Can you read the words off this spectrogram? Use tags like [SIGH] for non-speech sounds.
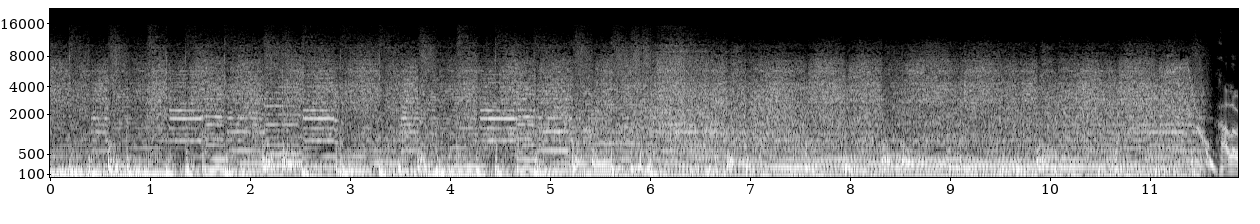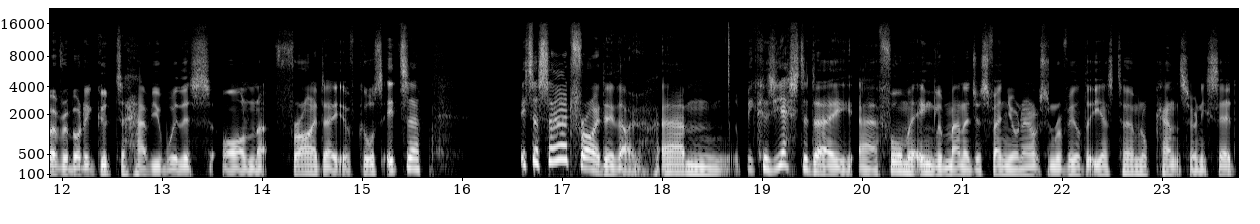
Hello, everybody. Good to have you with us on Friday. Of course, it's a it's a sad Friday though, um, because yesterday, uh, former England manager Sven Göran Eriksson revealed that he has terminal cancer, and he said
